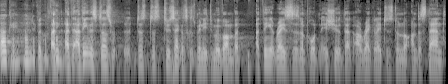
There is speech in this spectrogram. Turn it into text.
Okay. Wonderful. But I, I, think this does just just two seconds because we need to move on. But I think it raises an important issue that our regulators do not understand.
